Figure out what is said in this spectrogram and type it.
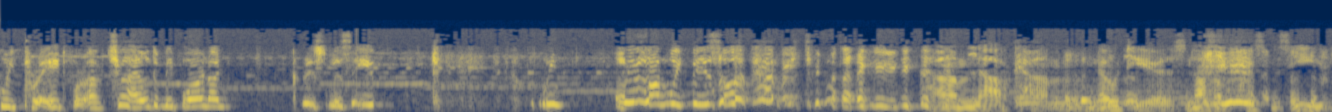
we prayed for our child to be born on Christmas Eve. We We thought we'd be so happy tonight. Come now, come. No tears. Not on Christmas Eve.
